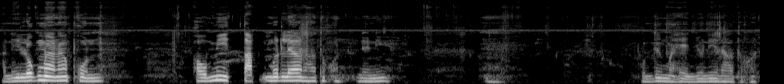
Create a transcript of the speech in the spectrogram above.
อันนี้ลกมากนะผล เอามีดตัดหมดแล้วนะทุกคนเดี๋ยวนี้ผมจึงมาเห็นอยู่นี่นะทุกคน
